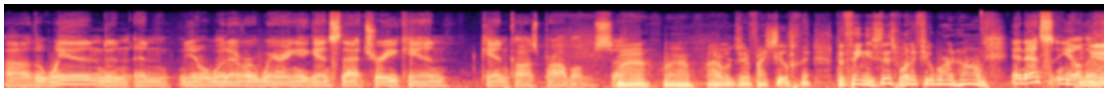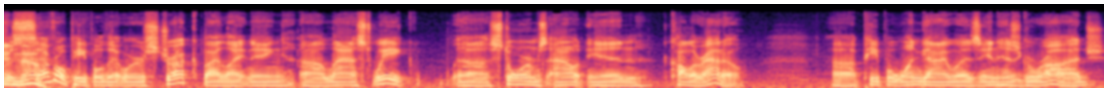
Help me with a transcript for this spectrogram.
uh, the wind and and you know whatever wearing against that tree can can cause problems. So. Wow, wow. I would if I see. The thing is, this: what if you weren't home? And that's you know And you there was know. several people that were struck by lightning uh, last week. Uh, storms out in Colorado. Uh, people. One guy was in his garage,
